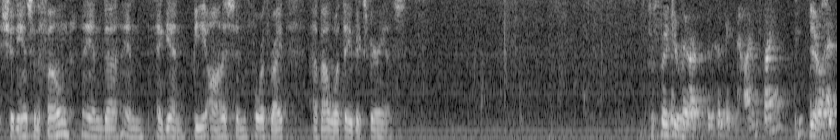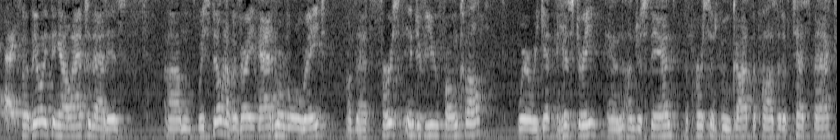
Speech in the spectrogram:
should answer the phone and, uh, and again, be honest and forthright about what they've experienced. Just thank you. Is there a specific time frame? Yes. Ahead. So the only thing I'll add to that is, um, we still have a very admirable rate of that first interview phone call, where we get the history and understand the person who got the positive test back,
